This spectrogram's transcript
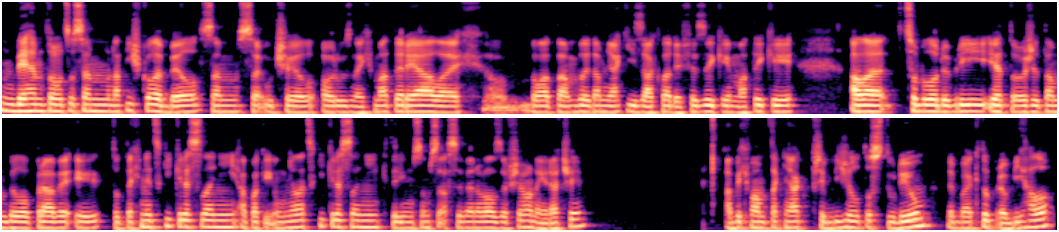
během toho, co jsem na té škole byl, jsem se učil o různých materiálech, byla tam, byly tam nějaký základy fyziky, matiky, ale co bylo dobrý je to, že tam bylo právě i to technické kreslení a pak i umělecké kreslení, kterým jsem se asi věnoval ze všeho nejradši. Abych vám tak nějak přiblížil to studium, nebo jak to probíhalo,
